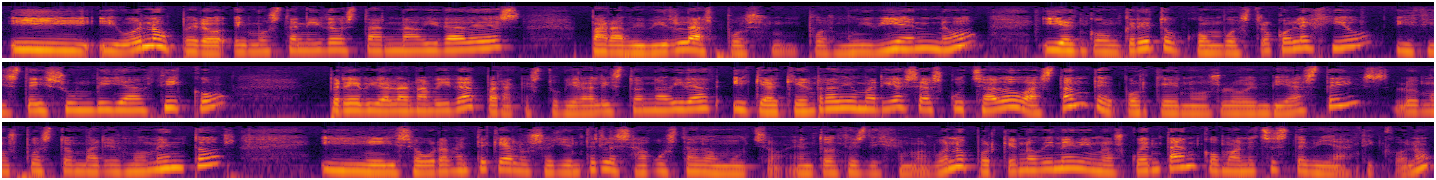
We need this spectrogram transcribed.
Y, y bueno, pero hemos tenido estas Navidades para vivirlas pues, pues muy bien, ¿no? Y en concreto con vuestro colegio hicisteis un villancico previo a la Navidad para que estuviera listo en Navidad y que aquí en Radio María se ha escuchado bastante porque nos lo enviasteis, lo hemos puesto en varios momentos y seguramente que a los oyentes les ha gustado mucho. Entonces dijimos, bueno, ¿por qué no vienen y nos cuentan cómo han hecho este villancico, no?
